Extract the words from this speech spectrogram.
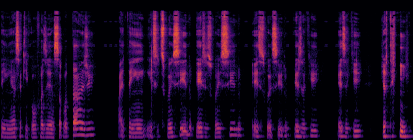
Tem essa aqui que eu vou fazer a sabotagem, aí tem esse desconhecido, esse desconhecido, esse desconhecido, esse aqui, esse aqui, já tem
